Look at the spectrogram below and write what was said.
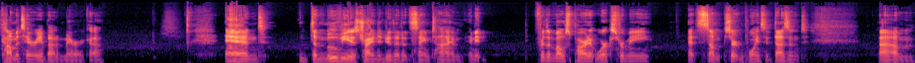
commentary about America. And the movie is trying to do that at the same time and it for the most part it works for me. At some certain points it doesn't. Um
